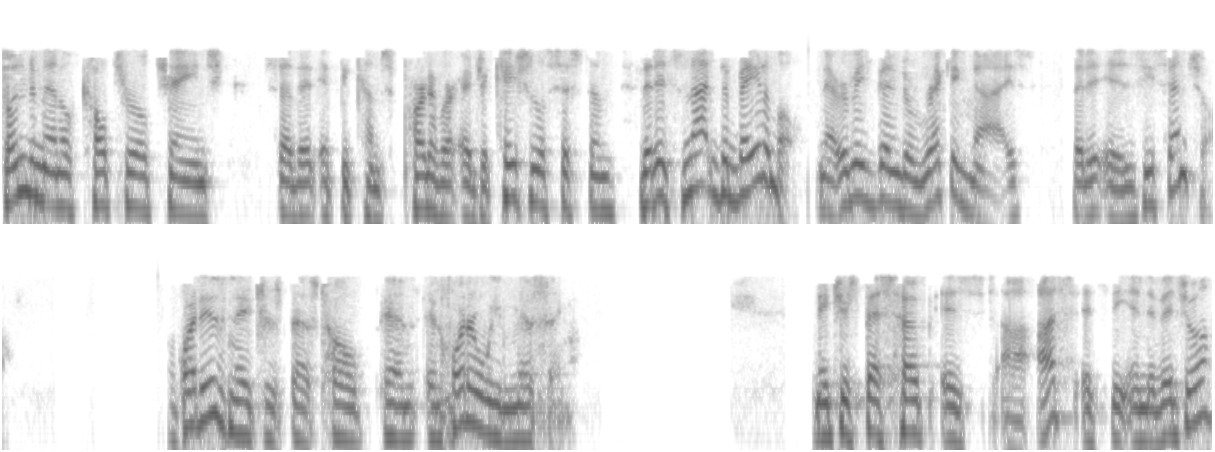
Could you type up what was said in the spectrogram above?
fundamental cultural change so that it becomes part of our educational system, that it's not debatable. Now, everybody's going to recognize that it is essential. What is nature's best hope, and, and what are we missing? Nature's best hope is uh, us, it's the individual.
